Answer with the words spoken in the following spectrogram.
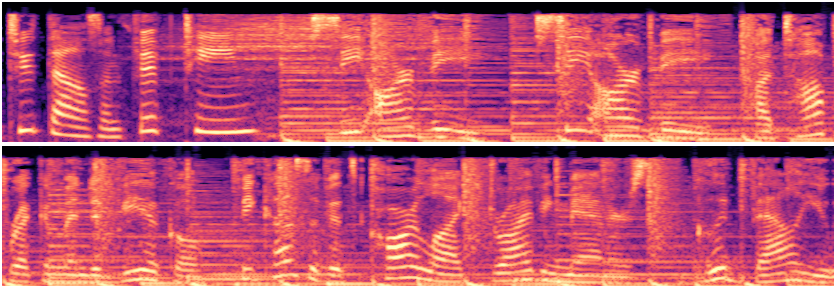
2015 CRV. CRV, a top recommended vehicle because of its car-like driving manners, good value,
